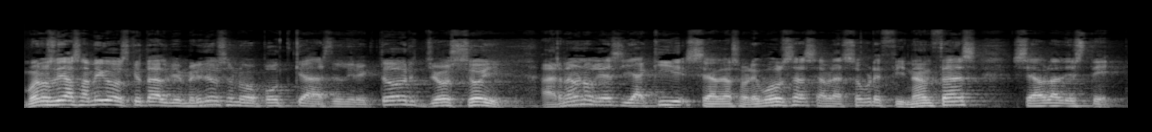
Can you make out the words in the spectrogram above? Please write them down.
Buenos días amigos, ¿qué tal? Bienvenidos a un nuevo podcast del director. Yo soy Arnaud Nogués y aquí se habla sobre bolsas, se habla sobre finanzas, se habla de este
